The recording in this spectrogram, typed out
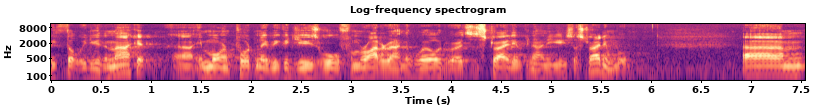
We thought we knew the market. Uh, and more importantly, we could use wool from right around the world, whereas Australia, we can only use Australian wool. Um,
